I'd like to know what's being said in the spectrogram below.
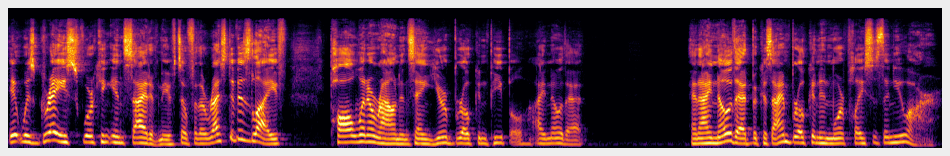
It was grace working inside of me. So for the rest of his life, Paul went around and saying, You're broken people. I know that. And I know that because I'm broken in more places than you are.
